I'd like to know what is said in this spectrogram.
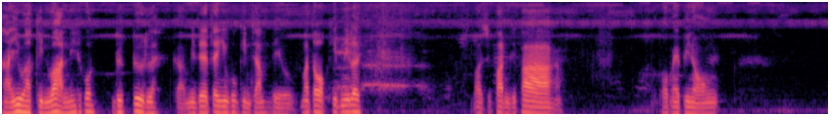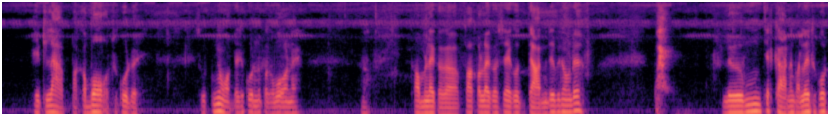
หาอยู่หากินว่านนี่ทุกคนดึกดื่นเลยก็มีได้แต่งอยู่พกกินซ้ำเดี๋ยวมาต่อคลิปนี้เลยเราสุพรรณสิพาพ่อแม่พี่น้องเฮ็ดลาบปากระบอกทุกคนเลย สุดยอดเลยทุกคนปากระบอกนะทำอะไรก็ฝากกดไลค์กดแชร์กดติดตามด้วยพี่น้องเด้อไปเริ่มจัดการกันก่อนเลยทุกคน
